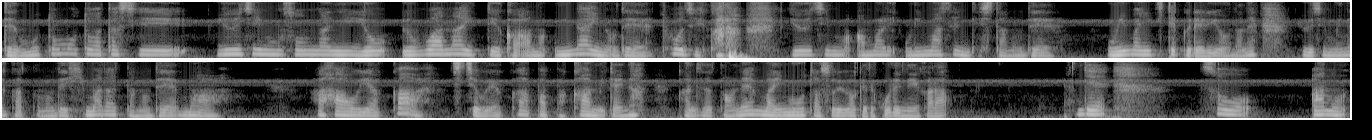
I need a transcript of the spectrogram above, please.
てもともと私友人もそんなに呼ばないっていうかあのいないので当時から 友人もあまりおりませんでしたのでお見舞いに来てくれるようなね友人もいなかったので暇だったのでまあ母親か父親かパパかみたいな感じだったのね。まあ妹はそういうわけで来れねえから。でそうあの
